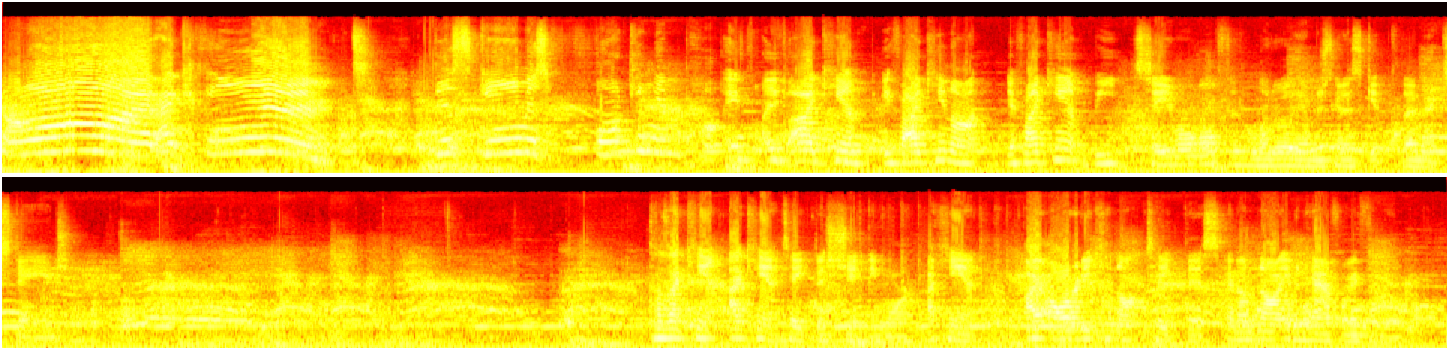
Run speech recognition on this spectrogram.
God! I can't! This game is fucking impo- if, if I can't- if I cannot- if I can't beat Sabrewulf, then literally I'm just gonna skip to the next stage. Because I can't, I can't take this shit anymore. I can't. I already cannot take this, and I'm not even halfway through.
